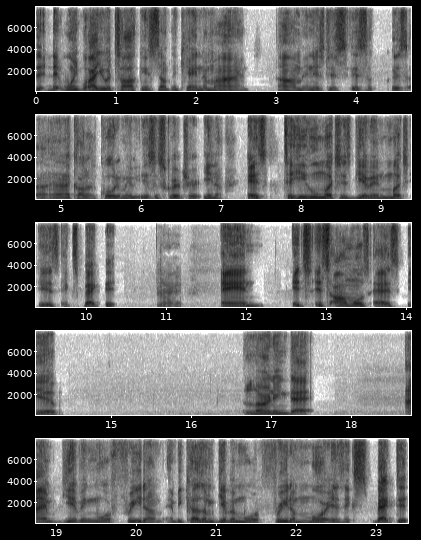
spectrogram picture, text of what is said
th- th- when, while you were talking something came to mind um and it's just it's a it's I I call it a quote or maybe it's a scripture you know it's to he who much is given much is expected Right. and it's it's almost as if learning that i'm giving more freedom and because i'm giving more freedom more is expected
